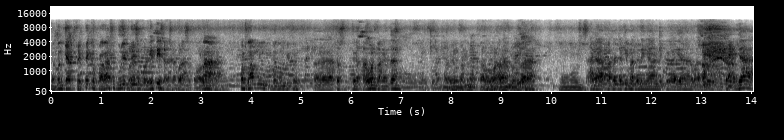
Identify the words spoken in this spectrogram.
datang kepsek teh kepala security. Kepala security saya kepala sekolah. Tos lami datang gitu. Eh, terus genap tahun panginten Bagian tahun genep tahun. Tahun alhamdulillah. Mohon. Ada apa rezeki mah geningan di pelarian anu abdi itu aya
